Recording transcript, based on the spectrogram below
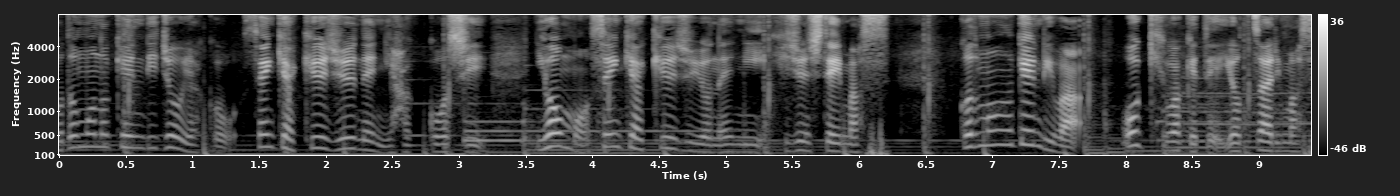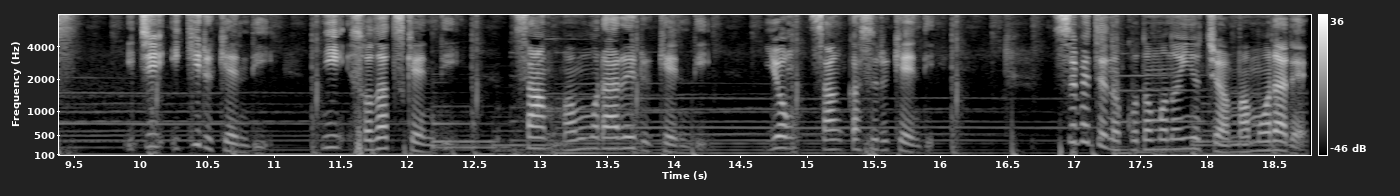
子どもの権利条約を1990年に発行し、日本も1994年に批准しています。子どもの権利は大きく分けて4つあります。1、生きる権利。2、育つ権利。3、守られる権利。4、参加する権利。すべての子供の命は守られ、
